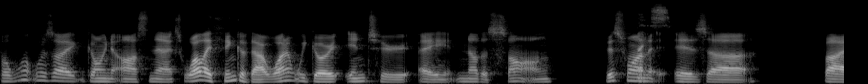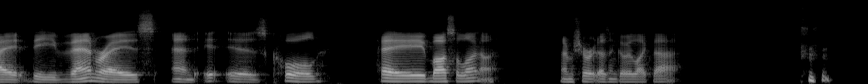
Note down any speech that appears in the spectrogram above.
but what was I going to ask next? While I think of that, why don't we go into a, another song? This one Nice. is uh by the Vanrays, and it is called "Hey Barcelona." I'm sure it doesn't go like that.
